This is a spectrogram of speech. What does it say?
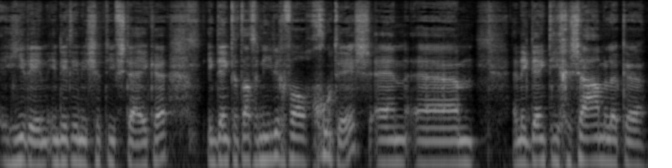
hierin, in dit initiatief steken. Ik denk dat dat in ieder geval goed is. En, um, en ik denk die gezamenlijke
